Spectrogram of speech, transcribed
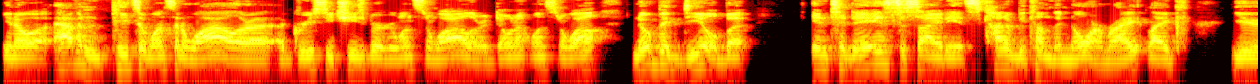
You know, having pizza once in a while, or a, a greasy cheeseburger once in a while, or a donut once in a while, no big deal. But in today's society, it's kind of become the norm, right? Like you,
